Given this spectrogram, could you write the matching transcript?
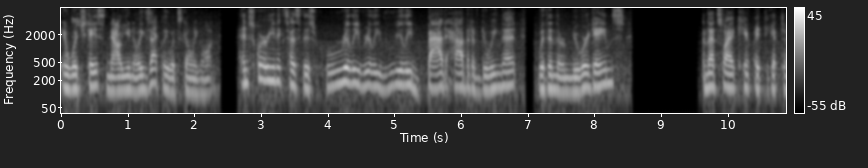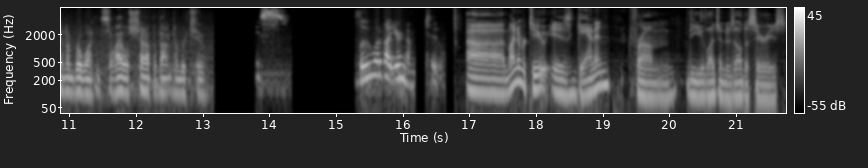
In which case, now you know exactly what's going on. And Square Enix has this really, really, really bad habit of doing that within their newer games. And that's why I can't wait to get to number one. So I will shut up about number two. Nice. Blue, what about your number two? Uh, my number two is Ganon from the Legend of Zelda series.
